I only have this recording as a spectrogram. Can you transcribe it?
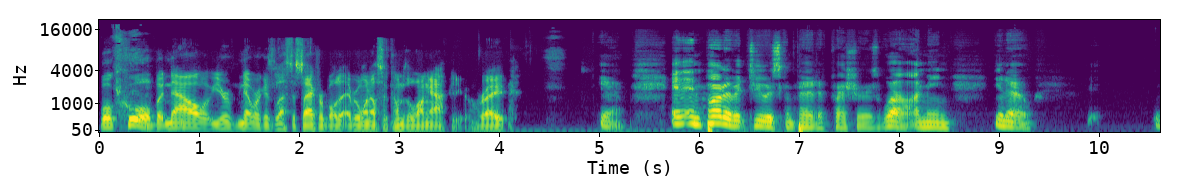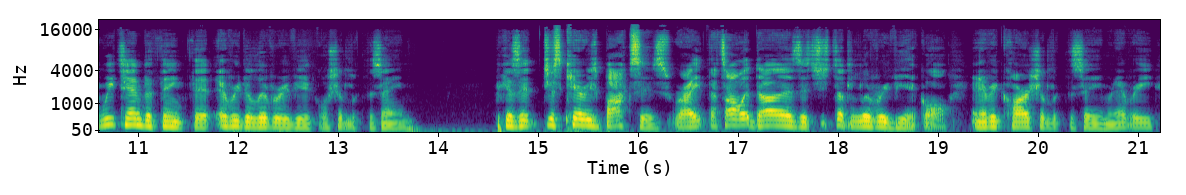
Well, cool, but now your network is less decipherable to everyone else who comes along after you, right? Yeah, and and part of it too is competitive pressure as well. I mean, you know, we tend to think that every delivery vehicle should look the same because it just carries boxes, right? That's all it does. It's just a delivery vehicle, and every car should look the same, and every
